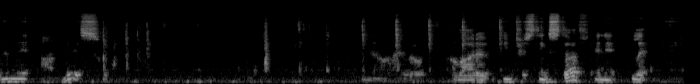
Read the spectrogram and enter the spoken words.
limit on this one? No, I wrote a lot of interesting stuff, and it let me.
